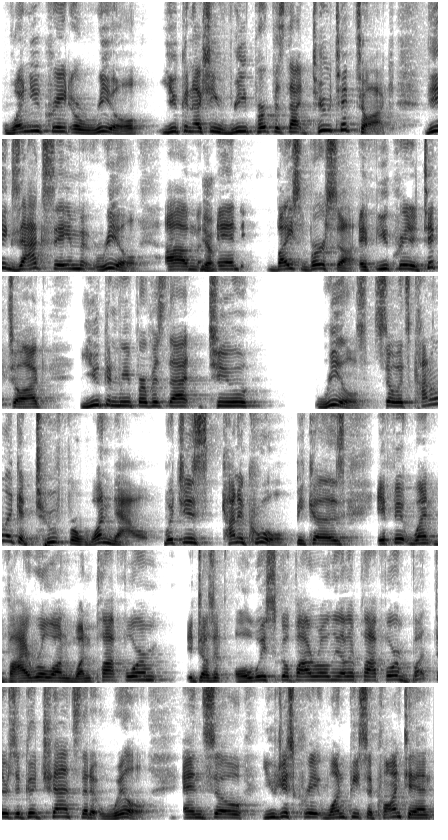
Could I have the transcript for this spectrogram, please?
when you create a reel, you can actually repurpose that to TikTok, the exact same reel. Um, yep. And vice versa. If you create a TikTok, you can repurpose that to reels. So it's kind of like a two for one now, which is kind of cool because if it went viral on one platform, it doesn't always go viral on the other platform, but there's a good chance that it will. And so you just create one piece of content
